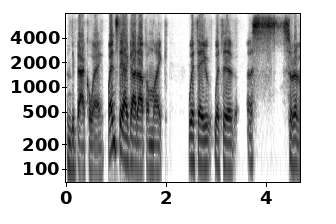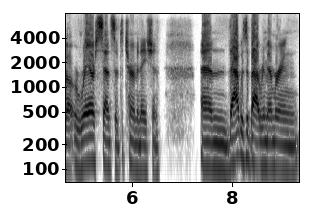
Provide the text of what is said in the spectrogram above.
and be back away. Wednesday, I got up. I'm like with a with a, a sort of a rare sense of determination and that was about remembering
